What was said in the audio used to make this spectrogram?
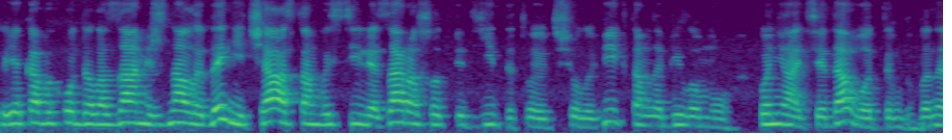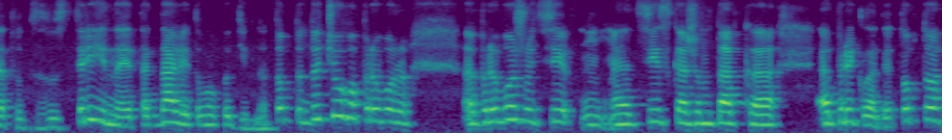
яка виходила заміж, знали день і час там весілля. Зараз от під'їде той чоловік там на білому коняці, да? от мене тут зустріне і так далі, і тому подібне. Тобто, до чого привожу привожу ці, ці, скажімо так, приклади? Тобто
